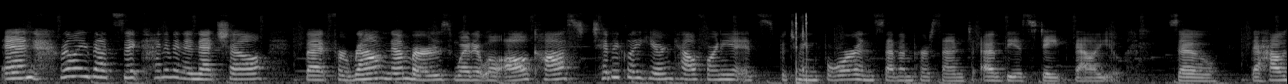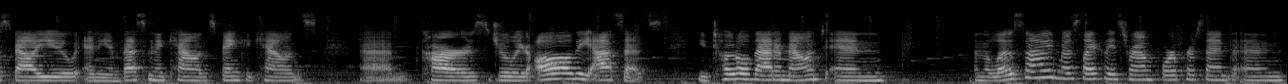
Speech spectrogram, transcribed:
And really that's it kind of in a nutshell. But for round numbers, what it will all cost, typically here in California, it's between four and 7% of the estate value. So the house value, any investment accounts, bank accounts, um, cars, jewelry, all the assets. You total that amount and on the low side, most likely it's around 4% and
